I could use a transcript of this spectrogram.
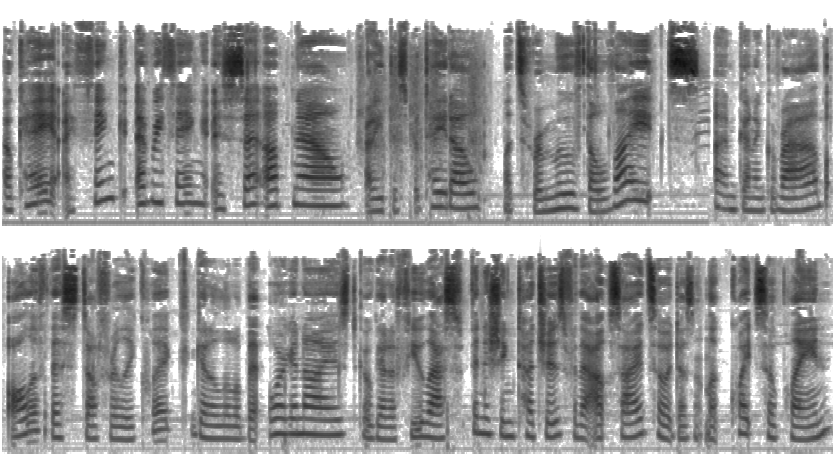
Okay, I think everything is set up now. Gotta eat this potato. Let's remove the lights. I'm gonna grab all of this stuff really quick, get a little bit organized, go get a few last finishing touches for the outside so it doesn't look quite so plain.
